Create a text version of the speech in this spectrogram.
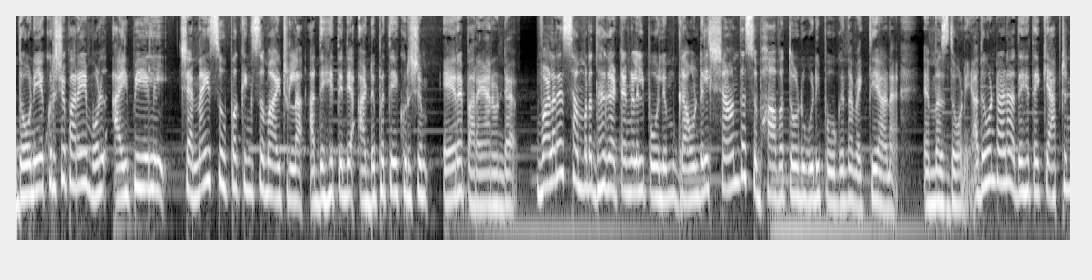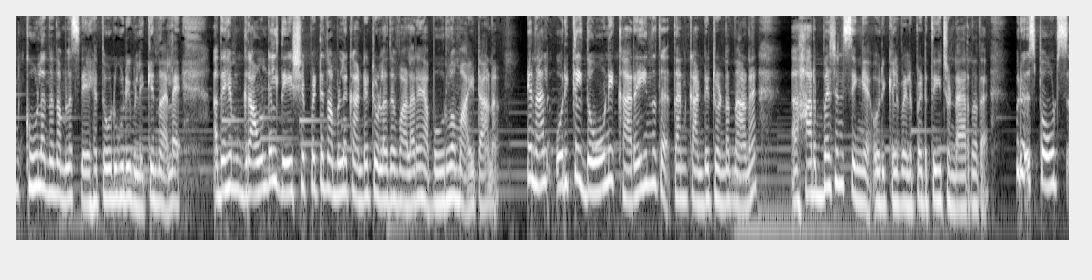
ധോണിയെക്കുറിച്ച് പറയുമ്പോൾ ഐ പി എല്ലിൽ ചെന്നൈ സൂപ്പർ കിങ്സുമായിട്ടുള്ള അദ്ദേഹത്തിന്റെ അടുപ്പത്തെക്കുറിച്ചും ഏറെ പറയാനുണ്ട്. വളരെ സമൃദ്ധ ഘട്ടങ്ങളിൽ പോലും ഗ്രൗണ്ടിൽ ശാന്ത സ്വഭാവത്തോടുകൂടി പോകുന്ന വ്യക്തിയാണ് എം എസ് ധോണി. അതുകൊണ്ടാണ് അദ്ദേഹത്തെ ക്യാപ്റ്റൻ കൂൾ എന്ന് നമ്മൾ സ്നേഹത്തോടുകൂടി വിളിക്കുന്നത് അല്ലേ? അദ്ദേഹം ഗ്രൗണ്ടിൽ ദേഷ്യപ്പെട്ട് നമ്മൾ കണ്ടിട്ടുള്ളത് വളരെ അപൂർവമായിട്ടാണ്. എന്നാൽ ഒരിക്കൽ ധോണി കരയുന്നത് താൻ കണ്ടിട്ടുണ്ടെന്നാണ് ഹർഭജൻ സിംഗ് ഒരിക്കൽ വെളിപ്പെടുത്തിയിട്ടുണ്ടായിരുന്നത്. ഒരു സ്പോർട്സ്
